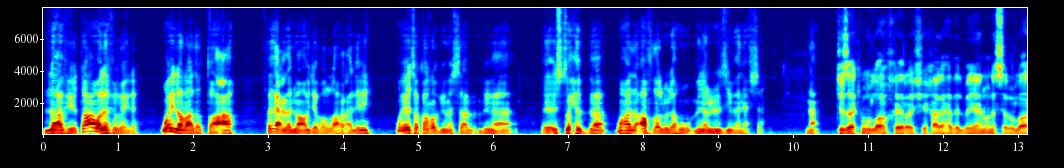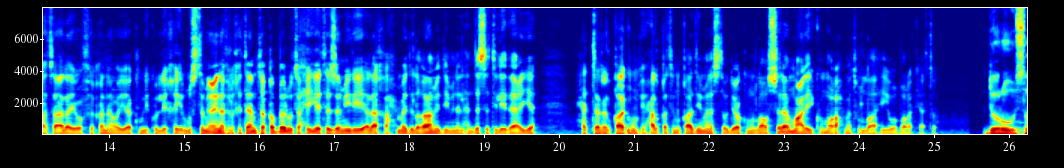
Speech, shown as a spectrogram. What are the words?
لا في طاعة ولا في غيره وإن أراد الطاعة فيعمل ما أوجب الله عليه ويتقرب بما بما استحب وهذا أفضل له من أن يلزم نفسه. جزاكم الله خيرا يا شيخ على هذا البيان ونسأل الله تعالى يوفقنا وإياكم لكل خير. مستمعينا في الختام تقبلوا تحية زميلي الأخ أحمد الغامدي من الهندسة الإذاعية. حتى نلقاكم في حلقة قادمة نستودعكم الله. والسلام عليكم ورحمة الله وبركاته. دروس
